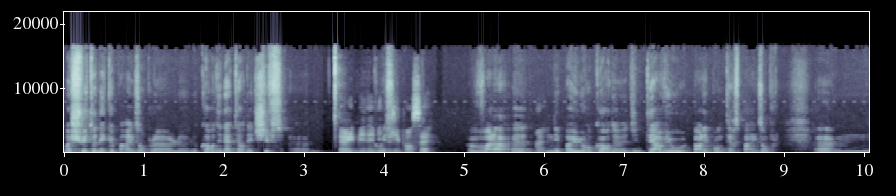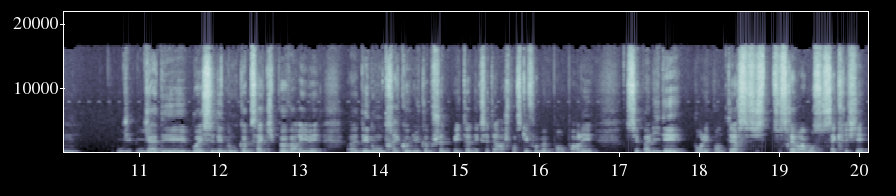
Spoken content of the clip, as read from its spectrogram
Moi, je suis étonné que, par exemple, le, coordinateur des Chiefs, euh, Eric Binemi, j'y pensais. Voilà, euh, n'ait pas eu encore d'interview par les Panthers, par exemple. Euh, il y a des ouais c'est des noms comme ça qui peuvent arriver. Euh, des noms très connus comme Sean Payton etc je pense qu'il faut même pas en parler. C'est pas l'idée pour les Panthers. Ce serait vraiment se sacrifier.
